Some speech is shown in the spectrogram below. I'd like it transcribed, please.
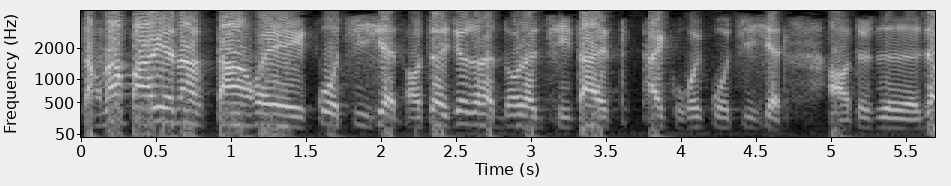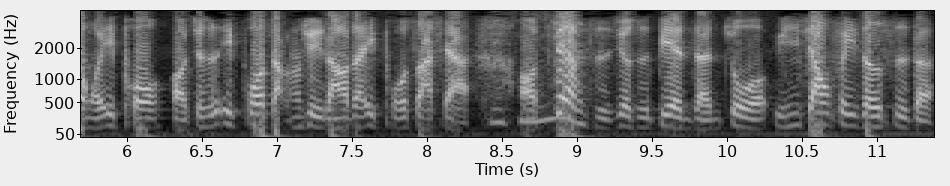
涨到八月，那当然会过季线哦，这就是很多人期待台股会过季线，哦，就是认为一波哦，就是一波涨上去，然后再一波杀下来，哦，这样子就是变成做云霄飞车式的。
